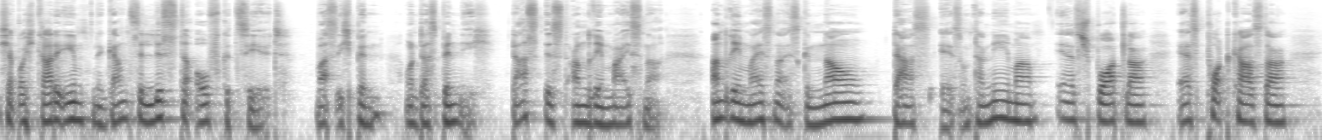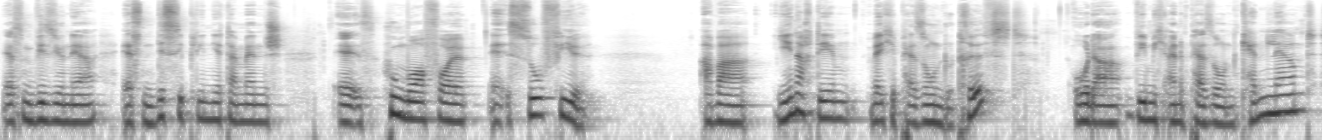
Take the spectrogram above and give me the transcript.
Ich habe euch gerade eben eine ganze Liste aufgezählt, was ich bin. Und das bin ich. Das ist André Meissner. André Meissner ist genau das. Er ist Unternehmer, er ist Sportler, er ist Podcaster, er ist ein Visionär, er ist ein disziplinierter Mensch, er ist humorvoll, er ist so viel. Aber je nachdem, welche Person du triffst oder wie mich eine Person kennenlernt,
